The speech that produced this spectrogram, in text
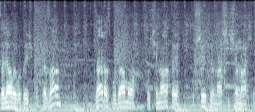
Заляли водичку в казан. Зараз будемо починати тушити наші чанахи.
